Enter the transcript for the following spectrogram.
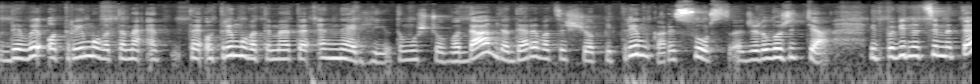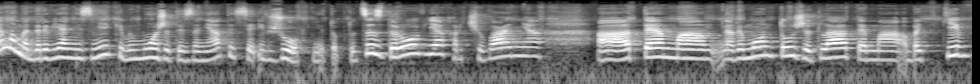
де ви отримуватимете, отримуватимете енергію. Тому що вода для дерева це що? Підтримка, ресурс, джерело життя. Відповідно, цими темами дерев'яні змійки ви можете зайнятися і в жовтні. Тобто це здоров'я, харчування. Тема ремонту житла, тема батьків,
